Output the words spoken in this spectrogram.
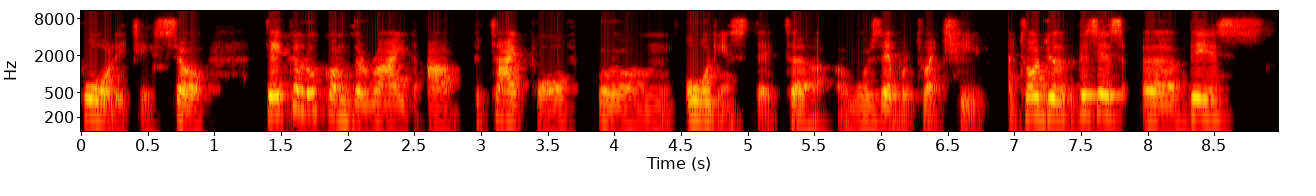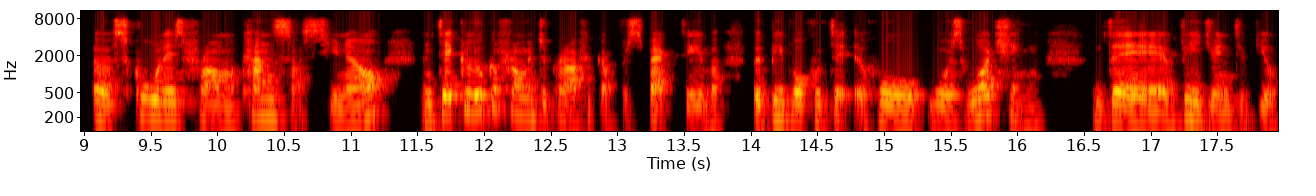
quality. So take a look on the right of the type of um, audience that was able to achieve. I told you this is this uh, school is from Kansas, you know, and take a look from a geographical perspective, the people who, who was watching the video interview,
